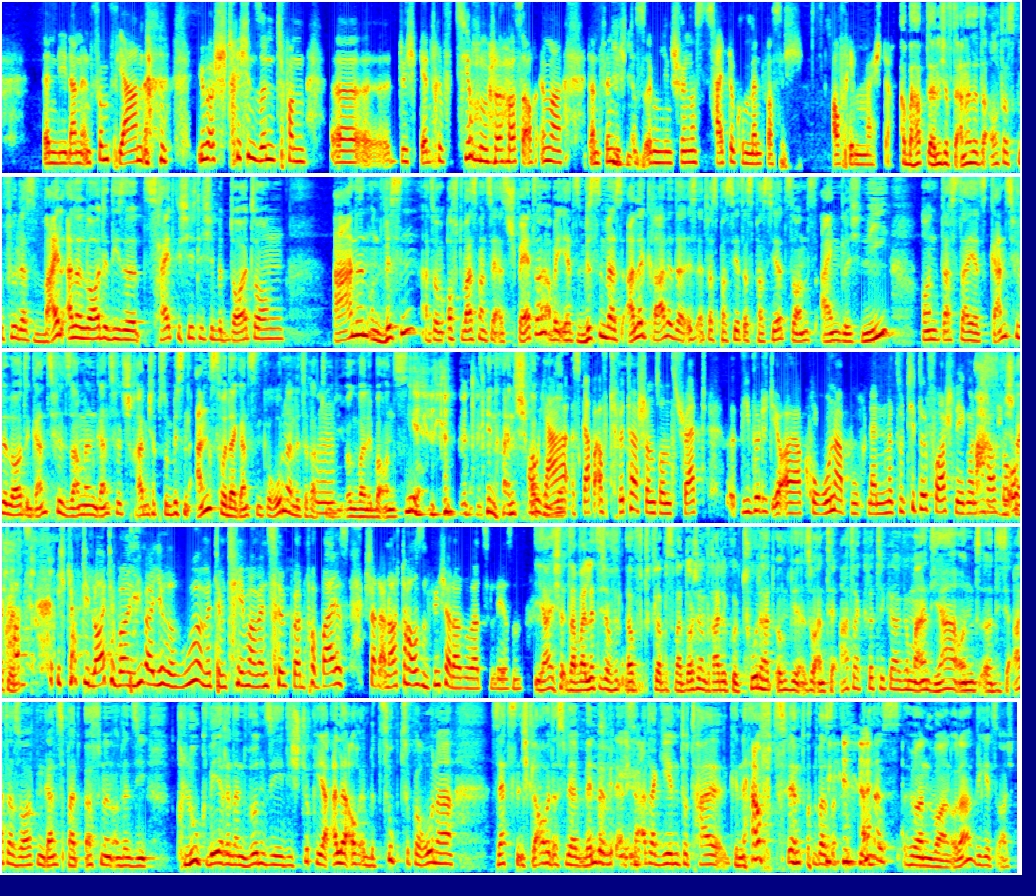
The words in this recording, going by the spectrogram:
wenn die dann in fünf Jahren überstrichen sind von äh, durch Gentrifizierung oder was auch immer, dann finde ich das irgendwie ein schönes Zeitdokument, was ich aufheben möchte. Aber habt ihr nicht auf der anderen Seite auch das Gefühl, dass weil alle Leute diese zeitgeschichtliche Bedeutung ahnen und wissen. Also oft weiß man es ja erst später, aber jetzt wissen wir es alle gerade, da ist etwas passiert, das passiert sonst eigentlich nie und dass da jetzt ganz viele Leute ganz viel sammeln, ganz viel schreiben. Ich habe so ein bisschen Angst vor der ganzen Corona-Literatur, mhm. die irgendwann über uns hineinschwappen Oh ja, wird. es gab auf Twitter schon so ein Thread, wie würdet ihr euer Corona-Buch nennen, mit so Titelvorschlägen. Und Ach, ich war so, oh Gott, ich glaube, die Leute wollen lieber ihre Ruhe mit dem Thema, wenn es irgendwann vorbei ist, statt auch noch tausend Bücher darüber zu lesen. Ja, ich, da war letztlich auf, auf ich glaube, es war Deutschland Radio Kultur, da hat irgendwie so ein Theaterkritiker gemeint, ja, und äh, die Theater sollten ganz bald öffnen und wenn sie klug wären, dann würden sie die Stücke ja alle auch in Bezug zu Corona setzen. Ich glaube, dass wir, wenn wir wieder ins Theater gehen, total genervt sind und was anderes hören wollen, oder? Wie geht's euch?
